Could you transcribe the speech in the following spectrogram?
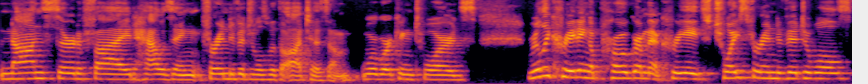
non-certified housing for individuals with autism. We're working towards really creating a program that creates choice for individuals,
